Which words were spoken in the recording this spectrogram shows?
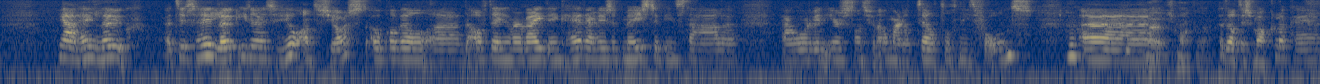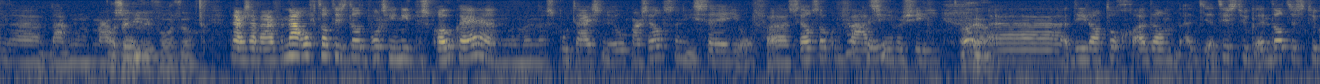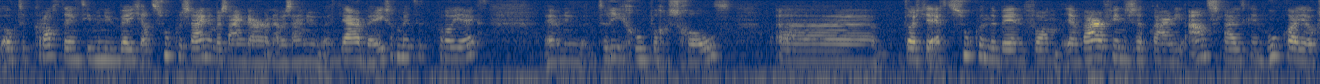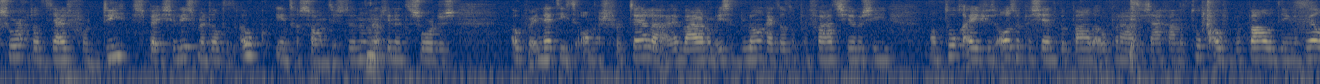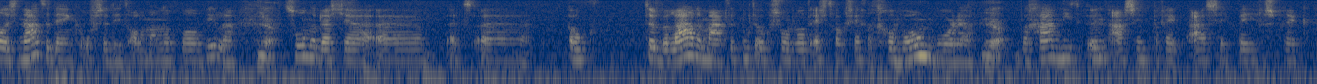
Ja, heel leuk. Het is heel leuk. Iedereen is heel enthousiast. Ook al wel eh, de afdeling waar wij denken, hè, daar is het meeste winst te halen. Daar hoorden we in eerste instantie van, oh, maar dat telt toch niet voor ons. Eh, ja, dat is makkelijk. Dat is makkelijk, hè. En, eh, nou, noem het maar Daar zijn jullie voor toch? Daar zijn wij van, nou, of dat is, dat wordt hier niet besproken, hè. En Noem een spoedeisende hulp, maar zelfs een IC of eh, zelfs ook een vaatchirurgie. Oh ja. Eh, die dan toch, eh, dan, het is natuurlijk, en dat is natuurlijk ook de kracht, denk ik, die we nu een beetje aan het zoeken zijn. En we zijn daar, nou, we zijn nu een jaar bezig met het project. We hebben nu drie groepen geschoold. Eh, dat je echt zoekende bent van ja, waar vinden ze elkaar die aansluiting en hoe kan je ook zorgen dat het juist voor die specialisme dat het ook interessant is. Dan Ja. moet je het soort dus ook weer net iets anders vertellen. Hè. Waarom is het belangrijk dat op een vaatchirurgie dan toch eventjes als een patiënt bepaalde operaties aangaan, er toch over bepaalde dingen wel eens na te denken of ze dit allemaal nog wel willen. Ja. Zonder dat je eh, het eh, ook te beladen maakt. Het moet ook een soort, wat Esther ook zegt, gewoon worden. Ja. We gaan niet een ACP-gesprek.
